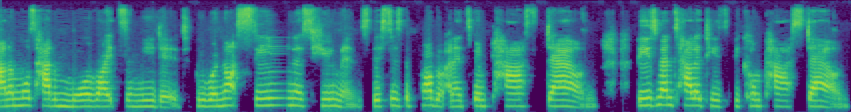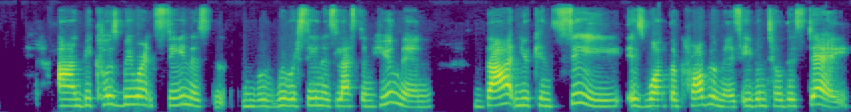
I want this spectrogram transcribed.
Animals had more rights than we did. We were not seen as humans. This is the problem and it's been passed down. These mentalities become passed down and because we weren't seen as we were seen as less than human that you can see is what the problem is even till this day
